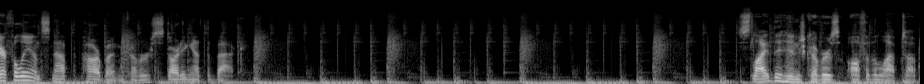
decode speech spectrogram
Carefully unsnap the power button cover starting at the back. Slide the hinge covers off of the laptop.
